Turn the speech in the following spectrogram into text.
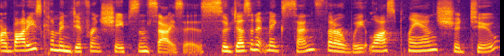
Our bodies come in different shapes and sizes, so doesn't it make sense that our weight loss plans should too?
